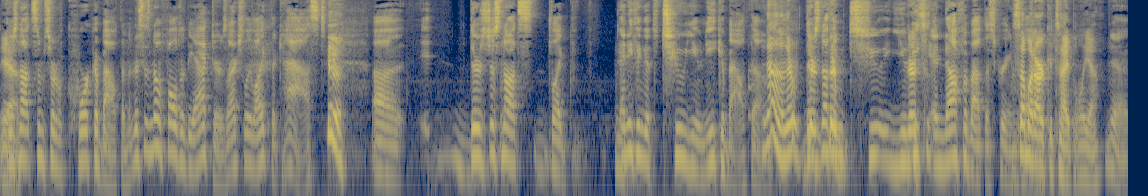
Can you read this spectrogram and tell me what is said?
Yeah. There's not some sort of quirk about them. And this is no fault of the actors. I actually like the cast. Yeah. Uh, it- there's just not like anything that's too unique about them. No, they're- there's they're- nothing they're- too unique enough about the screen. Somewhat archetypal, yeah. Yeah.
